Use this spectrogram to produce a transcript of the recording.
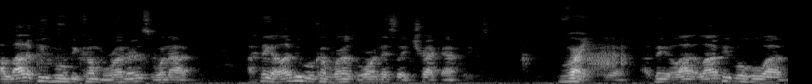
a lot of people who become runners were not. I think a lot of people who become runners weren't necessarily track athletes. Right. Yeah, I think a lot a lot of people who I've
